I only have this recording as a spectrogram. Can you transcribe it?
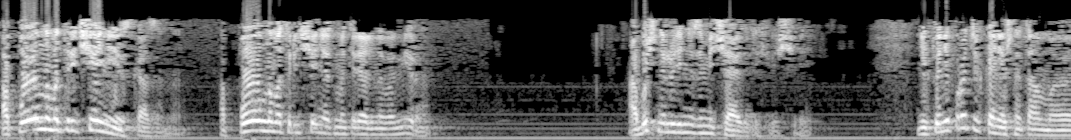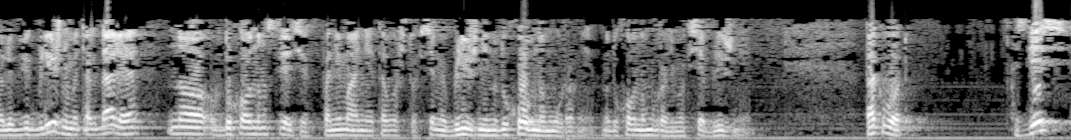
о полном отречении сказано, о полном отречении от материального мира. Обычно люди не замечают этих вещей. Никто не против, конечно, там э, любви к ближним и так далее, но в духовном свете, в понимании того, что все мы ближние на духовном уровне, на духовном уровне мы все ближние. Так вот, здесь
